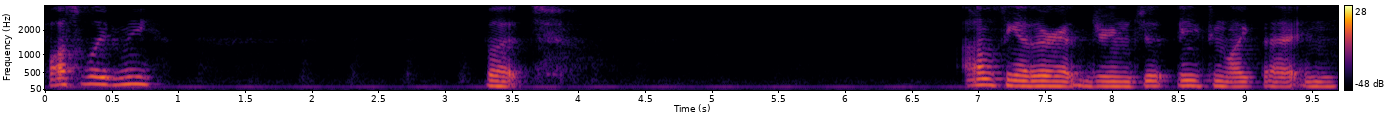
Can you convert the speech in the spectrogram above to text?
possibly to me. But I don't think I've ever had a dream anything like that. And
